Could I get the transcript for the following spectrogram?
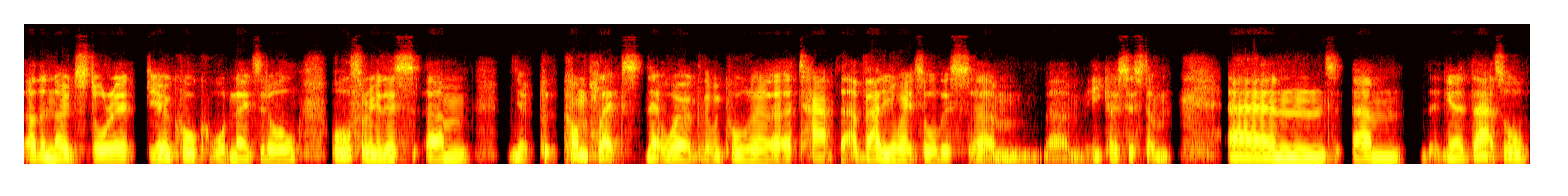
other nodes store it, GeoCore coordinates it all, all through this um, you know, complex network that we call a, a, TAP that evaluates all this um, um, ecosystem. And, um, you know, that's all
